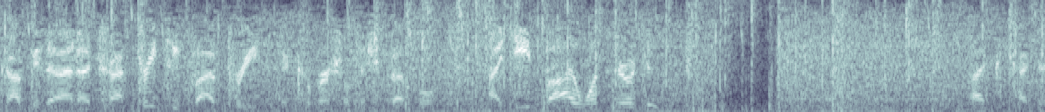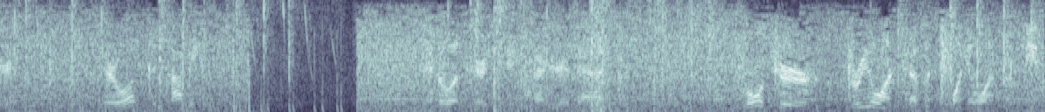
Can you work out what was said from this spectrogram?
copy that. Uh, track 3253 is a commercial fishing vessel. ID'd by 102. Ike, Tiger, 01, good copy. And 102 Tiger, that. Vulture 31721 from you.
